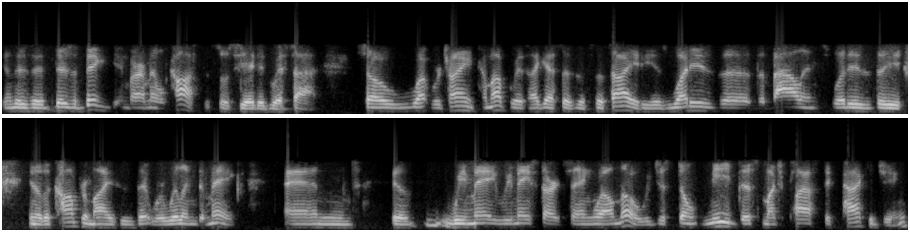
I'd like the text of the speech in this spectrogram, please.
you know, there's a there's a big environmental cost associated with that. So what we're trying to come up with, I guess, as a society, is what is the the balance, what is the you know the compromises that we're willing to make, and you know, we may we may start saying, well, no, we just don't need this much plastic packaging,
